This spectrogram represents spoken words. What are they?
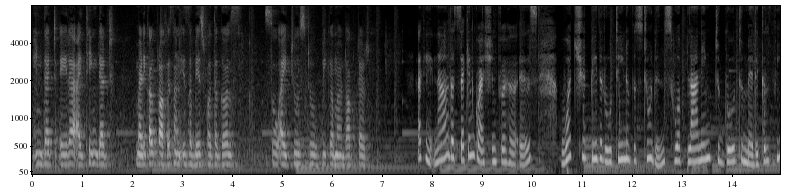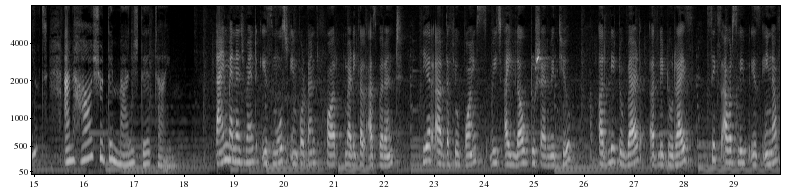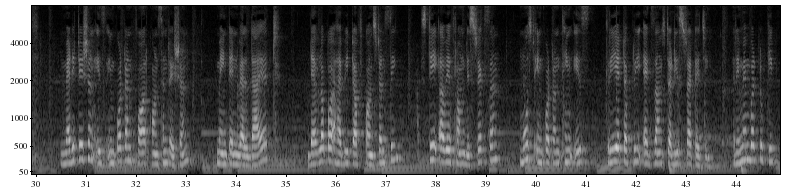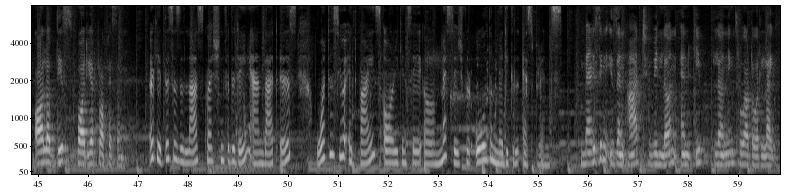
in that era i think that medical profession is the best for the girls. So i choose to become a doctor Okay, now the second question for her is what should be the routine of the students who are planning to go to medical field and how should they manage their time? Time management is most important for medical aspirant. Here are the few points which I love to share with you. Early to bed, early to rise, 6 hours sleep is enough. Meditation is important for concentration. Maintain well diet. Develop a habit of constancy Stay away from distraction. Most important thing is create a pre-exam study strategy. Remember to keep all of this for your profession. Okay, this is the last question for the day, and that is what is your advice, or you can say a message for all the medical aspirants? Medicine is an art we learn and keep learning throughout our life.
